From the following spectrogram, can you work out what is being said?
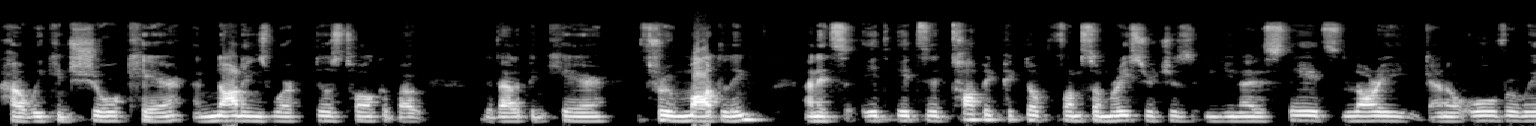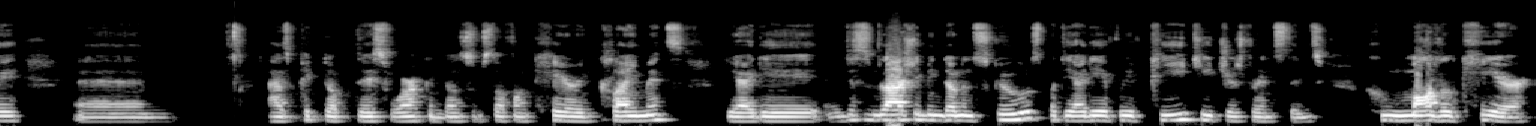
how we can show care. And Noddings' work does talk about developing care through modeling. And it's, it, it's a topic picked up from some researchers in the United States. Lori Gano-Overway, um, has picked up this work and done some stuff on care caring climates the idea, this has largely been done in schools, but the idea if we have PE teachers, for instance, who model care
